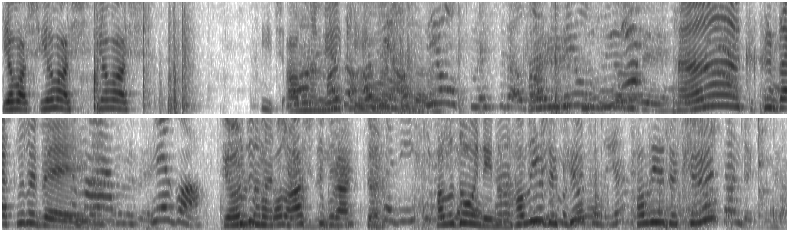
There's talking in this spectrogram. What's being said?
Yavaş yavaş yavaş. Hiç anlamıyor ki yavaşta. Asiye olsun Esra. Adı Asiye olsun. Ha, kıkırdaklı bebek. Lego. Gördün mü? Şuradan Onu açıyoruz açtı bebeği. bıraktı. Halıda oynayın onu. Halıya dökülüyor mu? dökün. Dök halıya. Halıya dökün. Sen dök Zümra.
